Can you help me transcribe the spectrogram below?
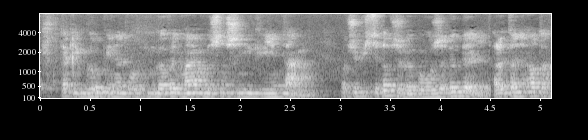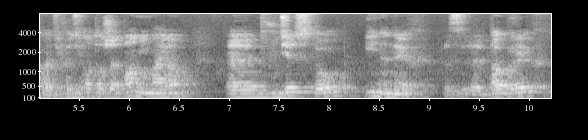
w takiej grupie networkingowej mają być naszymi klientami. Oczywiście dobrze by było, żeby byli, ale to nie o to chodzi. Chodzi o to, że oni mają 20 e, innych e, dobrych,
